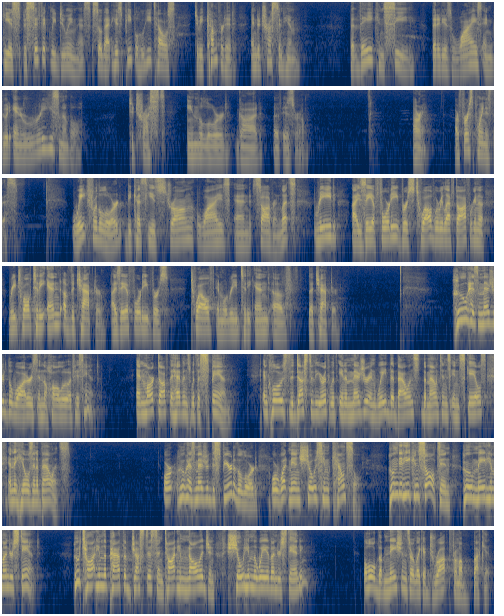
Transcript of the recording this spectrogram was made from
He is specifically doing this so that his people who he tells to be comforted and to trust in him that they can see that it is wise and good and reasonable to trust in the Lord God of Israel. All right, our first point is this wait for the Lord because he is strong, wise, and sovereign. Let's read Isaiah 40, verse 12, where we left off. We're going to read 12 to the end of the chapter. Isaiah 40, verse 12, and we'll read to the end of the chapter. Who has measured the waters in the hollow of his hand, and marked off the heavens with a span, and closed the dust of the earth within a measure, and weighed the balance, the mountains in scales, and the hills in a balance? Or who has measured the Spirit of the Lord, or what man shows him counsel? Whom did he consult and who made him understand? Who taught him the path of justice and taught him knowledge and showed him the way of understanding? Behold, the nations are like a drop from a bucket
